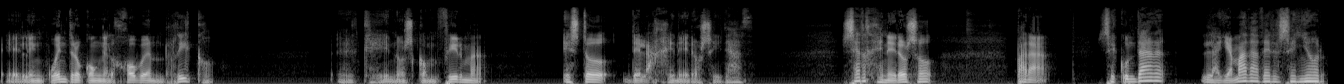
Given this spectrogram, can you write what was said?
el encuentro con el joven rico, eh, que nos confirma esto de la generosidad. Ser generoso para secundar la llamada del Señor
